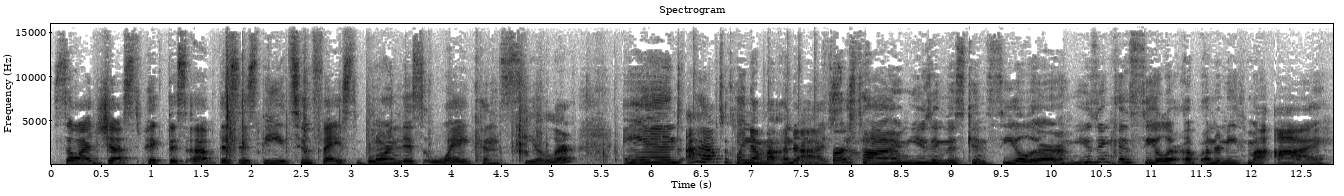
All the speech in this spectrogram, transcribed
So I just picked this up. This is the Too Faced Born This Way Concealer. And I have to clean up my under eye. First time using this concealer. I'm using concealer up underneath my eye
